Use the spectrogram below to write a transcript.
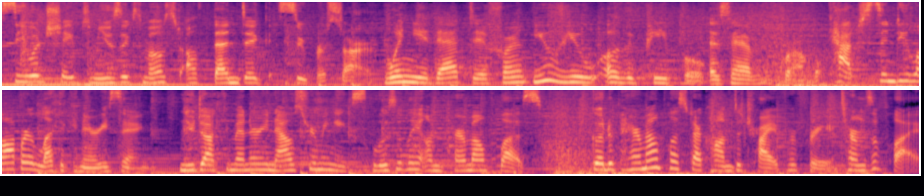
See what shaped music's most authentic superstar. When you're that different, you view other people as having a problem. Catch Cyndi Lauper, Let the Canary Sing. New documentary now streaming exclusively on Paramount Plus. Go to ParamountPlus.com to try it for free. Terms apply.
